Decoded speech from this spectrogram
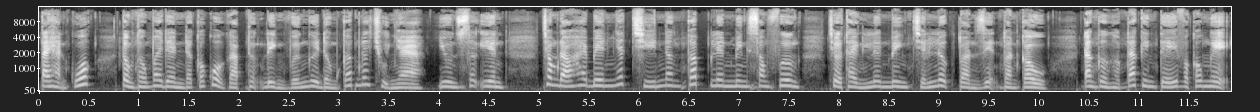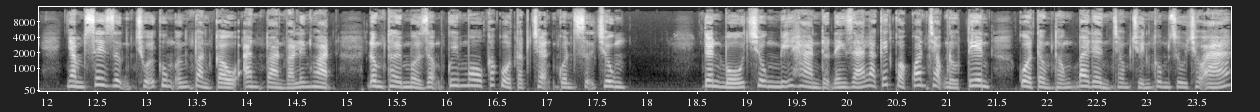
Tại Hàn Quốc, Tổng thống Biden đã có cuộc gặp thượng đỉnh với người đồng cấp nước chủ nhà Yoon suk yeol trong đó hai bên nhất trí nâng cấp liên minh song phương trở thành liên minh chiến lược toàn diện toàn cầu, tăng cường hợp tác kinh tế và công nghệ nhằm xây dựng chuỗi cung ứng toàn cầu an toàn và linh hoạt, đồng thời mở rộng quy mô các cuộc tập trận quân sự chung. Tuyên bố chung Mỹ-Hàn được đánh giá là kết quả quan trọng đầu tiên của Tổng thống Biden trong chuyến công du châu Á,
